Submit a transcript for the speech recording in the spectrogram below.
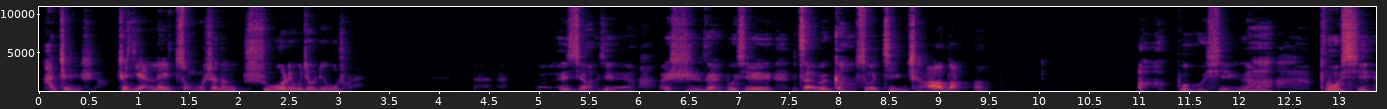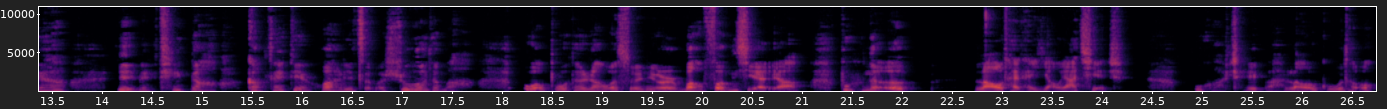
还真是啊，这眼泪总是能说流就流出来。小姐啊，实在不行，咱们告诉警察吧。啊，不行啊，不行！你没听到刚才电话里怎么说的吗？我不能让我孙女儿冒风险呀，不能。老太太咬牙切齿：“我这把老骨头，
